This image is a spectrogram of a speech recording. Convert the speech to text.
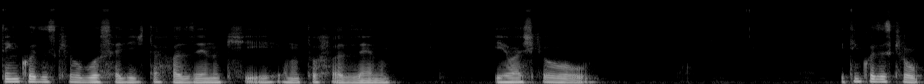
Tem coisas que eu gostaria de estar tá fazendo que eu não tô fazendo. E eu acho que eu. E tem coisas que eu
